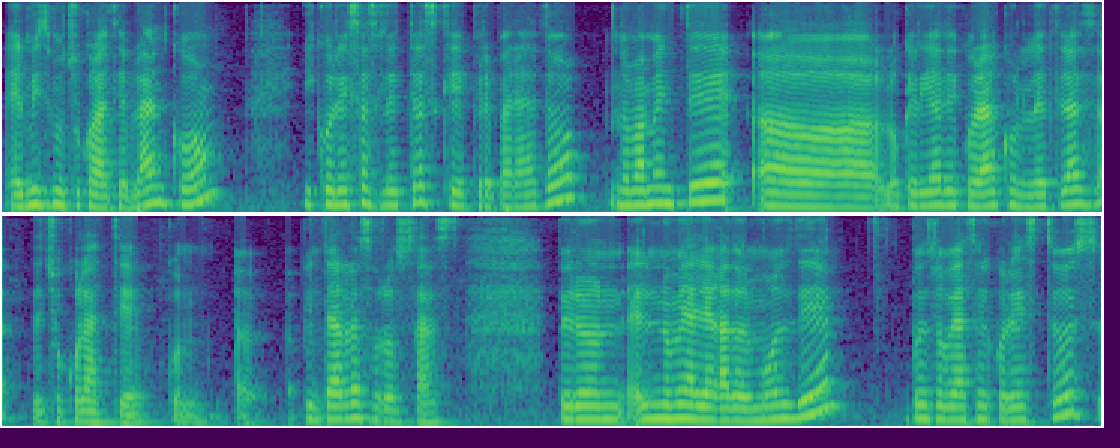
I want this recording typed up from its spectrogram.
el mismo chocolate blanco y con esas letras que he preparado. Normalmente uh, lo quería decorar con letras de chocolate, con uh, pintarlas rosas, pero no me ha llegado el molde, pues lo voy a hacer con estos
